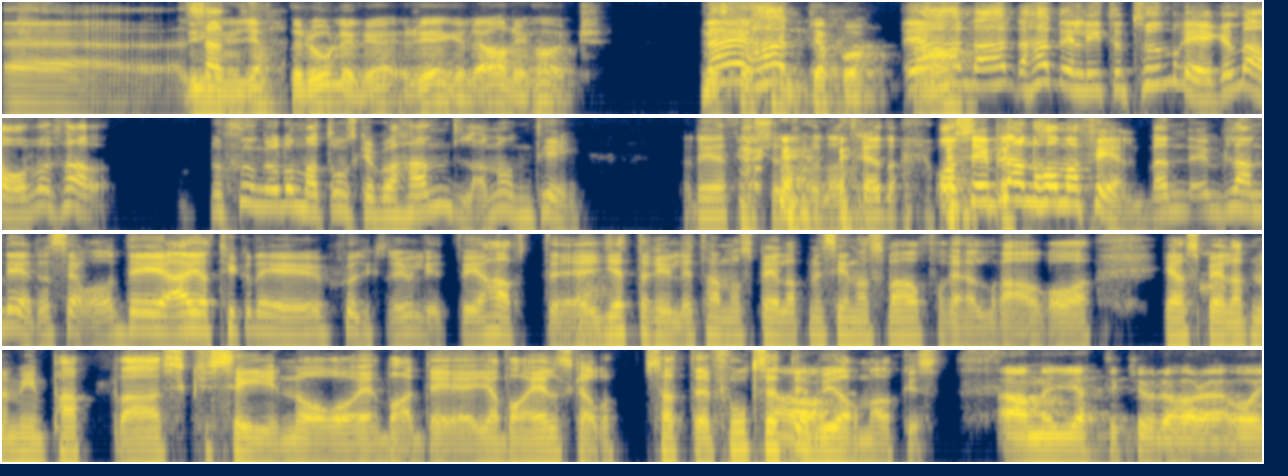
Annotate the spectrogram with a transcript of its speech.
Eh, Det är att- en jätterolig re- regel, det har jag aldrig hört. Det Nej, jag han-. Ja, han, han hade en liten tumregel där. Och så här, då sjunger de att de ska gå och handla någonting. Det är efter 2013. och så ibland har man fel, men ibland är det så. Det, ja, jag tycker det är sjukt roligt. Vi har haft eh, jätteroligt. Han har spelat med sina svärföräldrar och jag har spelat med min pappas kusiner och jag bara, det, jag bara älskar det. Så att, eh, fortsätt det Ja. du gör, Marcus. Ja, men jättekul att höra. Och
